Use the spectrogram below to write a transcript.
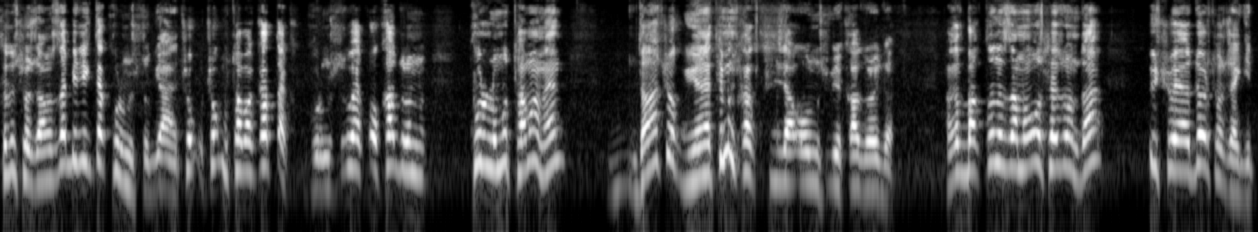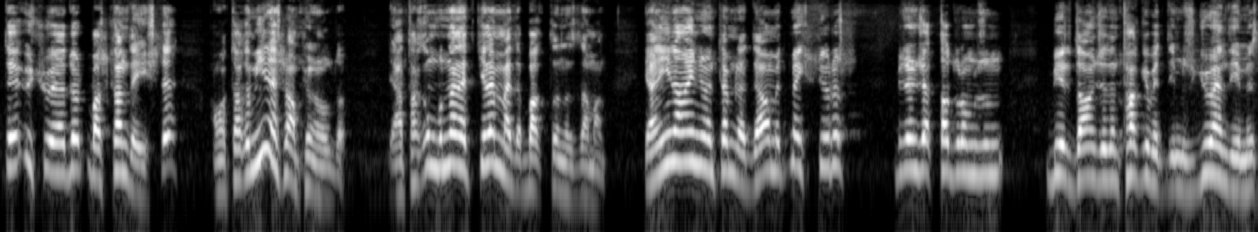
Kılıç hocamızla birlikte kurmuştuk. Yani çok çok mutabakatla kurmuştuk ve o kadronun kurulumu tamamen daha çok yönetimin katkısıyla olmuş bir kadroydu. Fakat baktığınız zaman o sezonda 3 veya 4 hoca gitti. 3 veya 4 başkan değişti. Ama takım yine şampiyon oldu. Yani takım bundan etkilenmedi baktığınız zaman. Yani yine aynı yöntemle devam etmek istiyoruz. Biz önce kadromuzun bir daha önceden takip ettiğimiz, güvendiğimiz,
